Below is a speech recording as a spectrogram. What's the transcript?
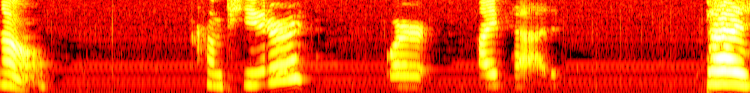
No. Computer or iPad? Bye.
